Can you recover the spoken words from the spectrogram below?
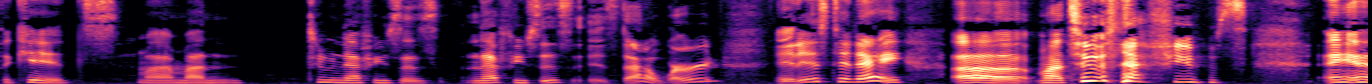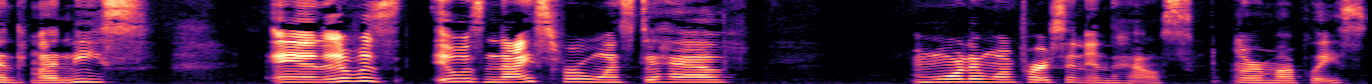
the kids. My my two nephews is nephews is is that a word? It is today. Uh, my two nephews and my niece, and it was it was nice for once to have more than one person in the house or in my place.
